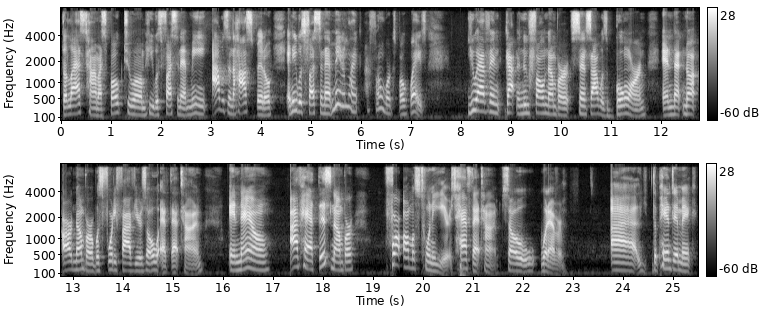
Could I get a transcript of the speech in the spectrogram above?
The last time I spoke to him, he was fussing at me. I was in the hospital and he was fussing at me. And I'm like, our phone works both ways you haven't gotten a new phone number since I was born, and that not, our number was 45 years old at that time. And now I've had this number for almost 20 years, half that time. So, whatever. I, the pandemic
